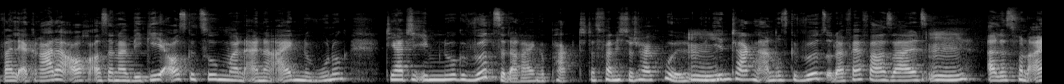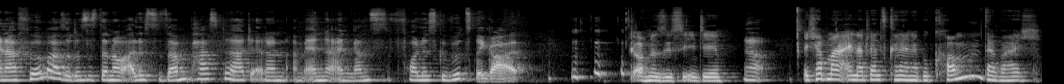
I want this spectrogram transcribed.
weil er gerade auch aus seiner WG ausgezogen war in eine eigene Wohnung, die hatte ihm nur Gewürze da reingepackt. Das fand ich total cool. Mhm. Jeden Tag ein anderes Gewürz oder Pfeffer, Salz, alles von einer Firma, sodass es dann auch alles zusammenpasste, hatte er dann am Ende ein ganz volles Gewürzregal. Auch eine süße Idee. Ja. Ich habe mal einen Adventskalender bekommen, da war ich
